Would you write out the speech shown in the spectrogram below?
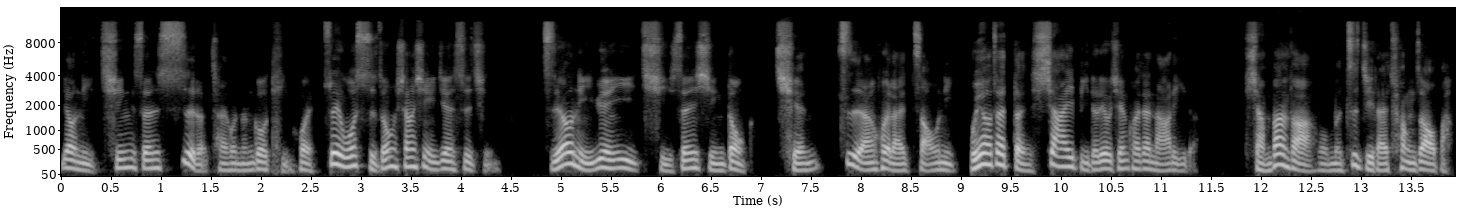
要你亲身试了才会能够体会。所以我始终相信一件事情：只要你愿意起身行动，钱自然会来找你。不要再等下一笔的六千块在哪里了，想办法我们自己来创造吧。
